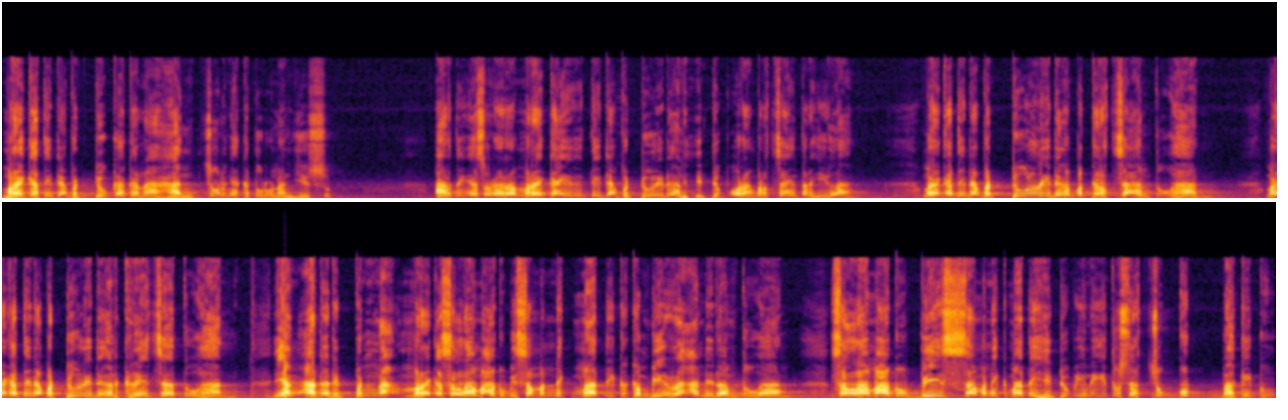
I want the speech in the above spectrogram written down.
Mereka tidak berduka karena hancurnya keturunan Yusuf. Artinya saudara mereka ini tidak peduli dengan hidup orang percaya yang terhilang. Mereka tidak peduli dengan pekerjaan Tuhan. Mereka tidak peduli dengan gereja Tuhan. Yang ada di benak mereka selama aku bisa menikmati kegembiraan di dalam Tuhan. Selama aku bisa menikmati hidup ini itu sudah cukup bagiku.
